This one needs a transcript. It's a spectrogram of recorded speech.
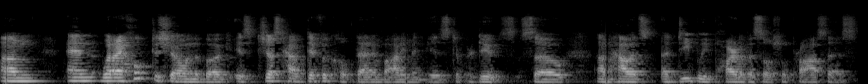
Um, and what I hope to show in the book is just how difficult that embodiment is to produce. So, um, how it's a deeply part of a social process.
